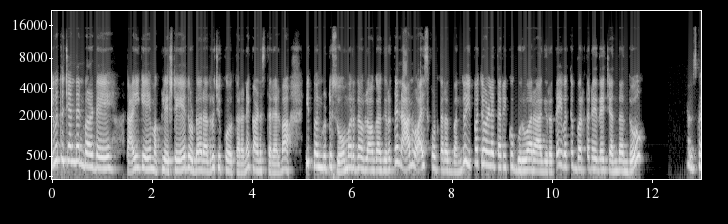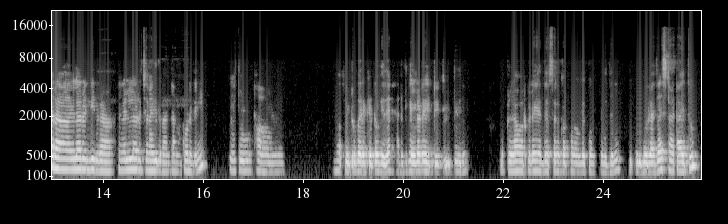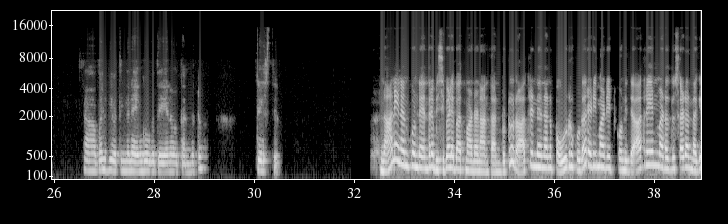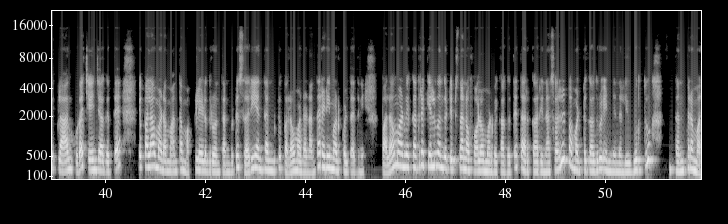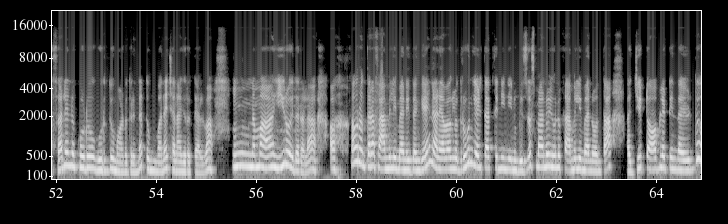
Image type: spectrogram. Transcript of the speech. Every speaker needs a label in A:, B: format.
A: ಇವತ್ತು ಚಂದನ್ ಬರ್ಡೇ ತಾಯಿಗೆ ಮಕ್ಳು ಎಷ್ಟೇ ದೊಡ್ಡವರಾದ್ರೂ ಚಿಕ್ಕವ್ರ ತರನೇ ಕಾಣಿಸ್ತಾರೆ ಅಲ್ವಾ? ಇದು ಬಂದ್ಬಿಟ್ಟು ಸೋಮವಾರದ ವ್ಲಾಗ್ ಆಗಿರುತ್ತೆ. ನಾನು ವಾಯ್ಸ್ ಕೊಡ್ತಾರದ್ ಬಂದು ಇಪ್ಪತ್ತೇಳನೇ ತಾರೀಕು ಗುರುವಾರ ಆಗಿರುತ್ತೆ. ಇವತ್ತು ಬರ್ತ್ಡೇ ಇದೆ ಚಂದಂದು
B: ನಮಸ್ಕಾರ, ಎಲ್ಲರೂ ಹೆಂಗಿದ್ರ ನೀವೆಲ್ಲರೂ ಚೆನ್ನಾಗಿದ್ರ ಅಂತ ಅನ್ಕೊಂಡಿದೀನಿ. ಇವತ್ತು ಫಿಲ್ಟರ್ ಬೇರೆ ಕೆಟ್ಟೋಗಿದೆ. ಅದಕ್ಕೆ ಕೆಳಗಡೆ ಇಟ್ಟಿದ್ದೀನಿ ಮಕ್ಕಳನ್ನ ಹೊರಗಡೆ ದೇವಸ್ಥಾನ ಕರ್ಕೊಂಡು ಹೋಗ್ಬೇಕು ಅನ್ಕೊಂಡಿದ್ದೀನಿ ಇಬ್ಬರಿಗೂ ರಜಾ ಸ್ಟಾರ್ಟ್ ಆಯ್ತು. ಬನ್ನಿ, ಇವತ್ತಿನ ದಿನ ಹೆಂಗ್ ಹೋಗುತ್ತೆ, ಏನೋ ಅಂತ ಅಂದ್ಬಿಟ್ಟು. Тестів.
A: ನಾನೇನ್ ಅನ್ಕೊಂಡೆ ಅಂದ್ರೆ ಬಿಸಿಬೇಳೆ ಬಾತ್ ಮಾಡೋಣ ಅಂತ ಅನ್ಬಿಟ್ಟು ರಾತ್ರಿನೇ ನಾನು ಪೌಡರ್ ಕೂಡ ರೆಡಿ ಮಾಡಿ ಇಟ್ಕೊಂಡಿದ್ದೆ. ಆದ್ರೆ ಏನ್ ಮಾಡೋದು? ಸಡನ್ ಆಗಿ ಪ್ಲಾನ್ ಕೂಡ ಚೇಂಜ್ ಆಗುತ್ತೆ. ಪಲಾವ್ ಮಾಡಮ್ಮ ಅಂತ ಮಕ್ಳು ಹೇಳಿದ್ರು ಅಂತ ಅನ್ಬಿಟ್ಟು ಸರಿ ಅಂತ ಅನ್ಬಿಟ್ಟು ಪಲಾವ್ ಮಾಡೋಣ ಅಂತ ರೆಡಿ ಮಾಡ್ಕೊಳ್ತಾ ಇದ್ದೀನಿ. ಪಲಾವ್ ಮಾಡಬೇಕಾದ್ರೆ ಕೆಲವೊಂದು ಟಿಪ್ಸ್ ನಾವು ಫಾಲೋ ಮಾಡ್ಬೇಕಾಗುತ್ತೆ. ತರಕಾರಿನ ಸ್ವಲ್ಪ ಮಟ್ಟಗಾದರೂ ಎಣ್ಣೆನಲ್ಲಿ ಹುರಿದು, ನಂತರ ಮಸಾಲೆನೂ ಕೂಡ ಹುರಿದು ಮಾಡೋದ್ರಿಂದ ತುಂಬಾನೇ ಚೆನ್ನಾಗಿರುತ್ತೆ ಅಲ್ವಾ? ನಮ್ಮ ಹೀರೋ ಇದಾರಲ್ಲ ಅವ್ರೊಂಥರ ಫ್ಯಾಮಿಲಿ ಮ್ಯಾನ್ ಇದ್ದಂಗೆ ನಾನು ಯಾವಾಗ್ಲೂ ಧ್ರುವನ್ಗೆ ಹೇಳ್ತಾ ಇರ್ತೀನಿ, ನೀನು ಬಿಸ್ನೆಸ್ ಮ್ಯಾನು ಇವನು ಮ್ಯಾನು ಅಂತ ಅಜ್ಜಿ ಟಾಬ್ಲೆಟ್ ಇಂದ ಹಿಡಿದು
